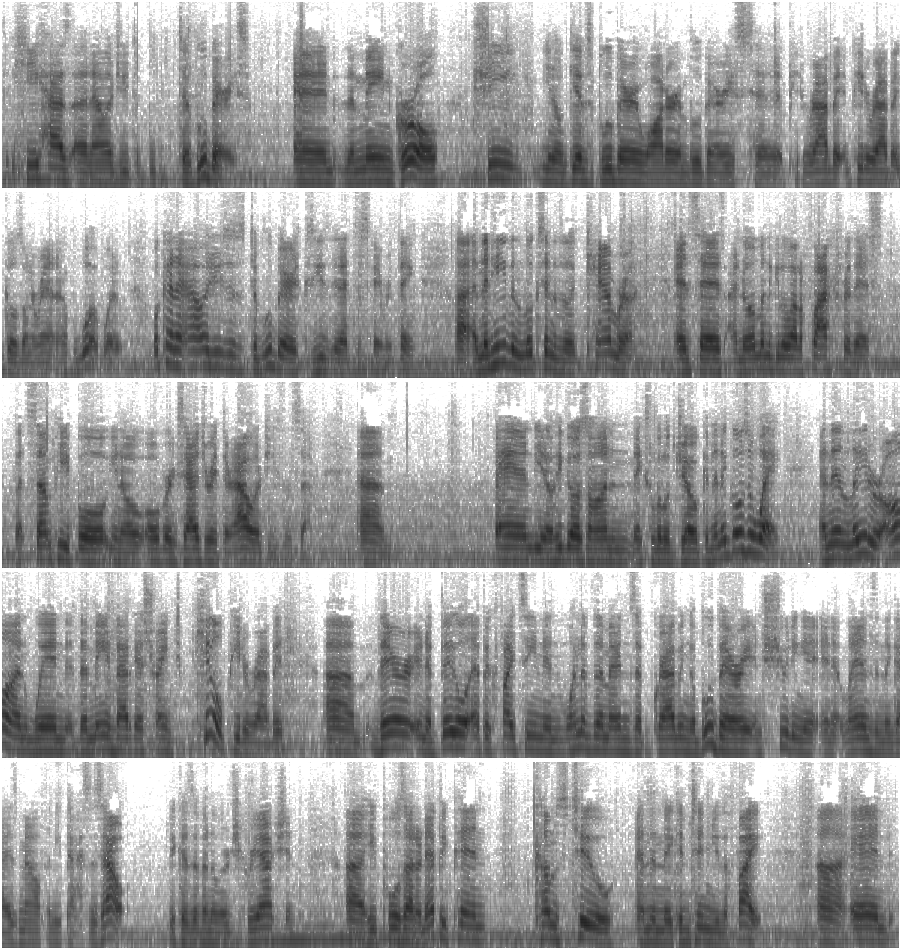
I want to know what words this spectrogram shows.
he has an allergy to to blueberries, and the main girl she, you know, gives blueberry water and blueberries to Peter Rabbit, and Peter Rabbit goes on a rant of what what what kind of allergies is to blueberries because he's that's his favorite thing, uh, and then he even looks into the camera and says, "I know I'm going to get a lot of flack for this, but some people, you know, over exaggerate their allergies and stuff." Um, and you know, he goes on and makes a little joke, and then it goes away. And then later on, when the main bad guy is trying to kill Peter Rabbit, um, they're in a big old epic fight scene, and one of them ends up grabbing a blueberry and shooting it, and it lands in the guy's mouth, and he passes out because of an allergic reaction. Uh, he pulls out an EpiPen, comes to, and then they continue the fight. Uh, and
